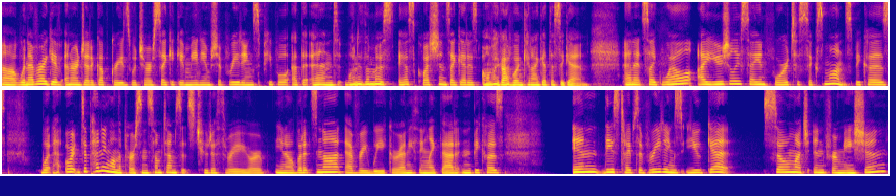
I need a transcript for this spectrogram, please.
uh, whenever I give energetic upgrades, which are psychic and mediumship readings, people at the end, one of the most asked questions I get is, Oh my God, when can I get this again? And it's like, Well, I usually say in four to six months because what, or depending on the person, sometimes it's two to three, or, you know, but it's not every week or anything like that. And because in these types of readings, you get so much information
